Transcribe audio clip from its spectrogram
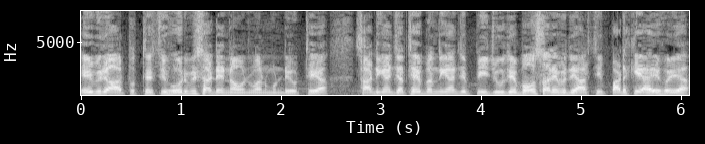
ਇਹ ਵੀ ਰਾਤ ਉੱਥੇ ਸੀ। ਹੋਰ ਵੀ ਸਾਡੇ ਨੌਜਵਾਨ ਮੁੰਡੇ ਉੱਥੇ ਆ। ਸਾਡੀਆਂ ਜਥੇਬੰਦੀਆਂ 'ਚ ਪੀਜੂ ਦੇ ਬਹੁਤ ਸਾਰੇ ਵਿਦਿਆਰਥੀ ਪੜ੍ਹ ਕੇ ਆਏ ਹੋਏ ਆ।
